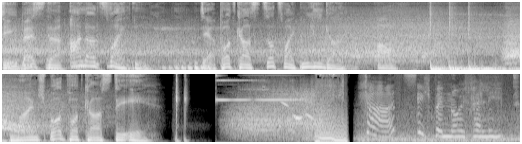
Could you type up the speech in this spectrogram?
Die beste aller Zweiten. Der Podcast zur zweiten Liga. Auf meinsportpodcast.de. Schatz, ich bin neu verliebt.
